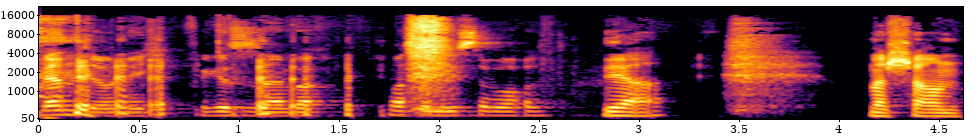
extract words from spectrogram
Werden sie auch nicht. Vergiss es einfach. Machst du nächste Woche. Ja. Mal schauen.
